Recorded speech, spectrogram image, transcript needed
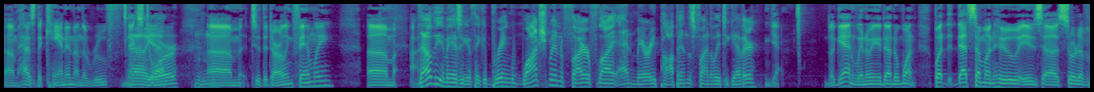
um, has the cannon on the roof next Oh, yeah. door um, to the Darling family. Um, That would be amazing if they could bring Watchmen, Firefly, and Mary Poppins finally together. yeah, again winnowing it down to one. But that's someone who is uh, sort of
